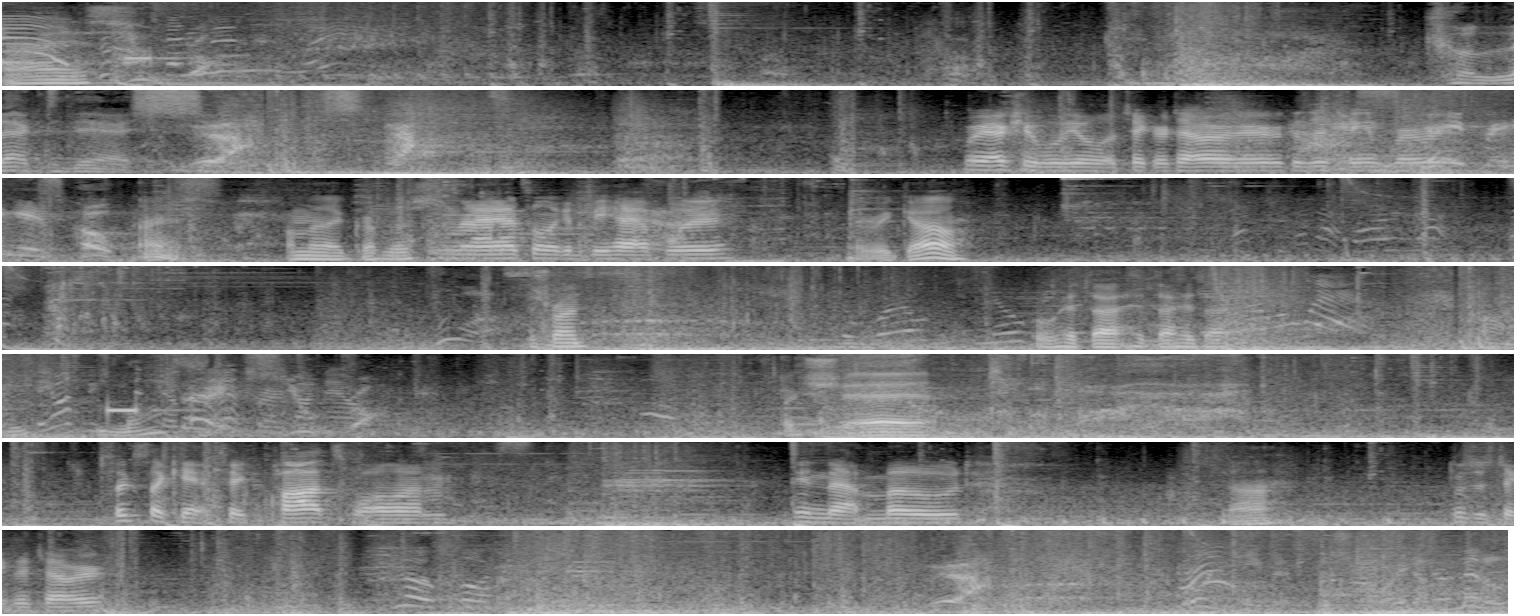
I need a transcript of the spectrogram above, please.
Nice. Collect their souls. We actually will be able to take our tower here because they're taking forever. Escaping. Nice. I'm gonna grab this. Nah, it's only gonna be halfway. There we go. Just run. Oh, hit that, hit that, hit that. Oh shit. Looks like I can't take pots while I'm in that mode. Nah. Let's just take the tower. Go for it. Middle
